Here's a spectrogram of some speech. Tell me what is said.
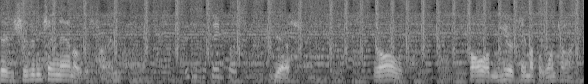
Okay, she didn't say nano this time. This is the same person. Yes. They're all, all of them here came up at one time.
